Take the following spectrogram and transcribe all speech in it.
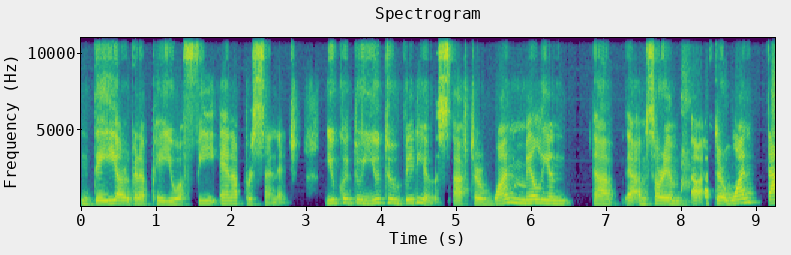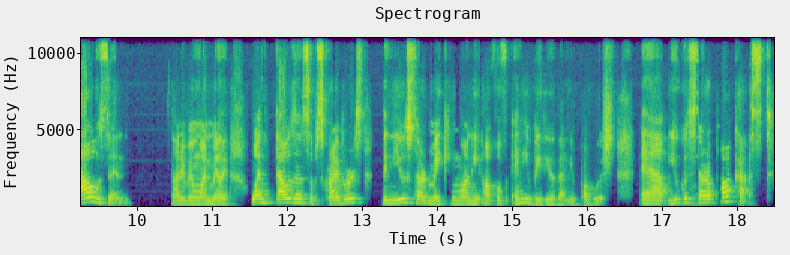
they are going to pay you a fee and a percentage. You could do YouTube videos after 1 million, uh, I'm sorry, um, uh, after 1,000, not even 1 million, 1,000 subscribers, then you start making money off of any video that you publish. And uh, you could start a podcast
